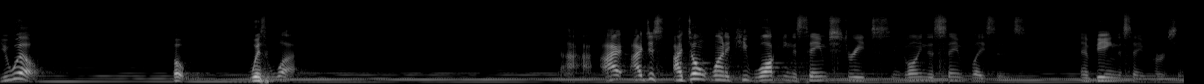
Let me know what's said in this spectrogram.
You will. With what? I, I just I don't want to keep walking the same streets and going to the same places and being the same person.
